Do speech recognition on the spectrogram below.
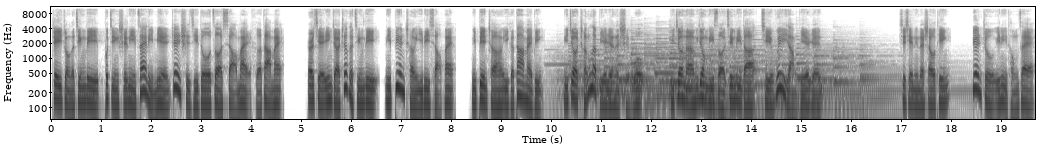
这一种的经历不仅使你在里面认识基督做小麦和大麦，而且因着这个经历，你变成一粒小麦，你变成一个大麦饼，你就成了别人的食物，你就能用你所经历的去喂养别人。谢谢您的收听。愿主与你同在，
